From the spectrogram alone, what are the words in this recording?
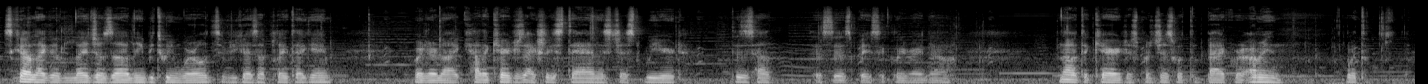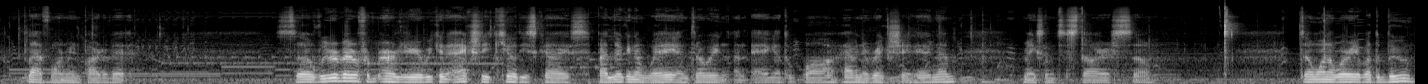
It's kind of like a Legend of Zelda Link Between Worlds, if you guys have played that game where they're like how the characters actually stand is just weird. This is how this is basically right now. Not with the characters, but just with the background. I mean, with the platforming part of it. So if we remember from earlier, we can actually kill these guys by looking away and throwing an egg at the wall, having a ricochet hitting them, makes them to stars. So don't want to worry about the boo.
